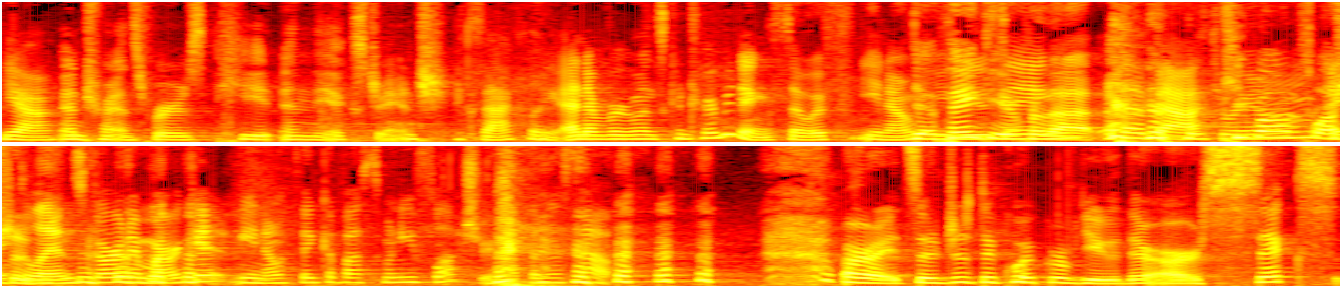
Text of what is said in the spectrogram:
Yeah. And transfers heat in the exchange. Exactly, and everyone's contributing. So if you know, Yeah, you're thank you for that. The Keep bathroom on at flushing. Glen's Garden Market, you know, think of us when you flush. You're helping us out. All right, so just a quick review. There are six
